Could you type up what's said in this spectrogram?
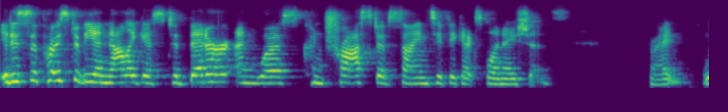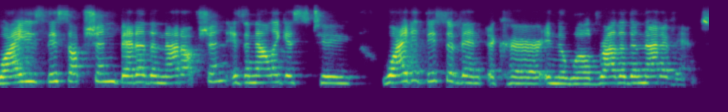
It is supposed to be analogous to better and worse contrast of scientific explanations, right? Why is this option better than that option is analogous to why did this event occur in the world rather than that event?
